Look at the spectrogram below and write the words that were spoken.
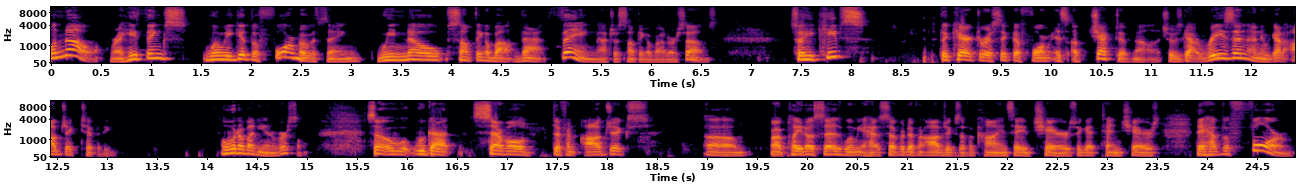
Well, no, right? He thinks when we get the form of a thing, we know something about that thing, not just something about ourselves. So he keeps the characteristic that form is objective knowledge. So we've got reason and we've got objectivity. Well, what about universal? So we've got several different objects. Um, uh, Plato says when we have several different objects of a kind, say chairs, we get 10 chairs, they have the form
